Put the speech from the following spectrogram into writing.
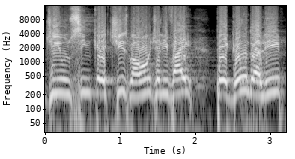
de um sincretismo, onde ele vai pegando ali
